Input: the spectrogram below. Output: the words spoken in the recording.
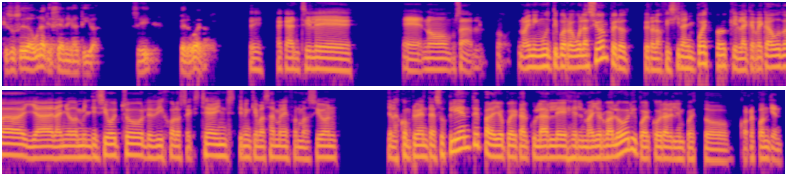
que, suceda una que sea negativa. ¿sí? Pero bueno. Sí, acá en Chile eh, no, o sea, no, hay ningún tipo de regulación, pero, pero la Oficina de Impuestos, que es la que recauda, ya el año 2018 le dijo a los exchanges, tienen que pasarme la información de las compraventas de sus clientes para yo poder calcularles el mayor valor y poder cobrar el impuesto correspondiente.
